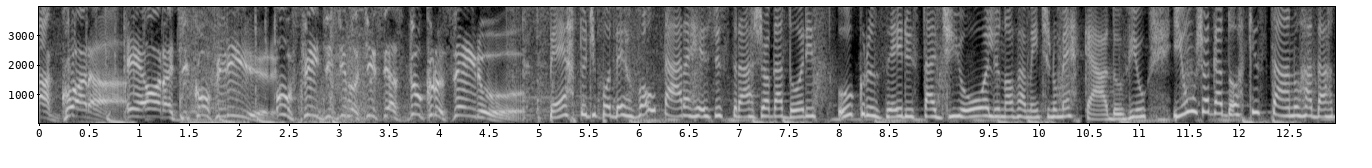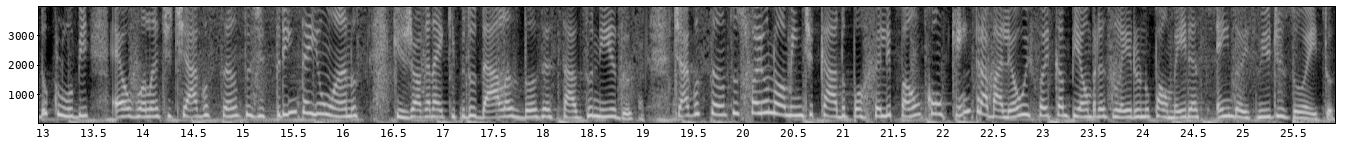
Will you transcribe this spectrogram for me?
Agora é hora de conferir o feed de notícias do Cruzeiro. Perto de poder voltar a registrar jogadores, o Cruzeiro está de olho novamente no mercado, viu? E um jogador que está no radar do clube é o volante Thiago Santos, de 31 anos, que joga na equipe do Dallas dos Estados Unidos. Thiago Santos foi o um nome indicado por Felipão, com quem trabalhou e foi campeão brasileiro no Palmeiras em 2018.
